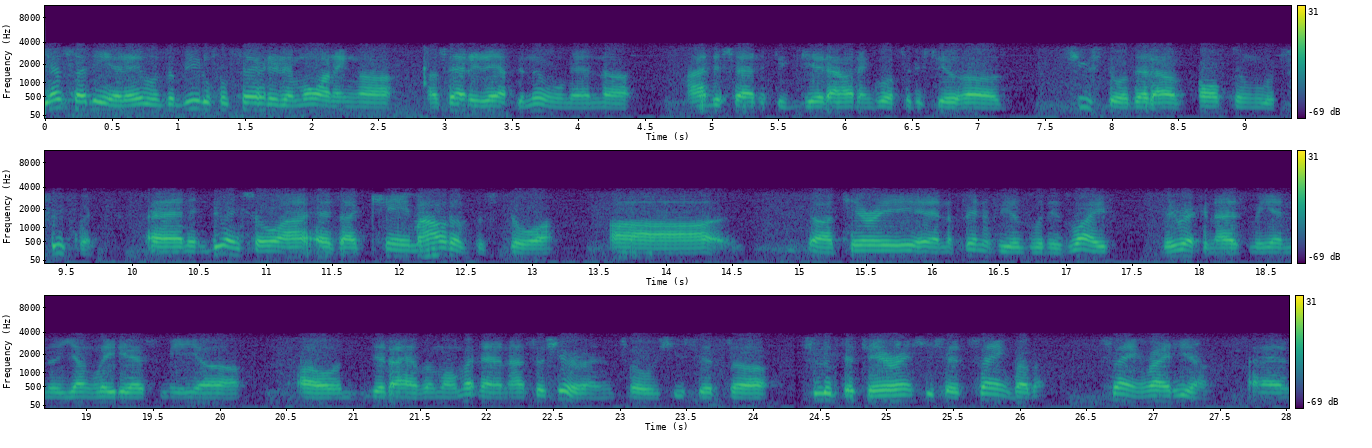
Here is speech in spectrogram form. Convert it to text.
Yes, I did. It was a beautiful Saturday morning, uh, a Saturday afternoon, and uh, I decided to get out and go up to the uh, shoe store that I often would frequent. And in doing so, I, as I came out of the store, uh, uh, Terry and a friend of his with his wife, they recognized me, and the young lady asked me, uh, uh, did I have a moment? And I said, sure. And so she said, uh, she looked at Terry and she said, sing, brother, sing right here and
